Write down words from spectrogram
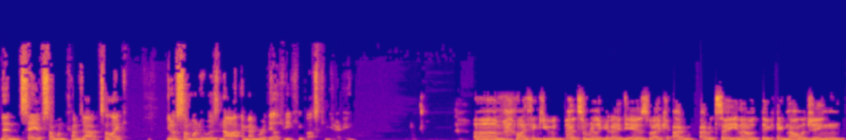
than say if someone comes out to like, you know, someone who is not a member of the LGBTQ plus community. Um, well, I think you had some really good ideas. Like I, I would say, you know, acknowledging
